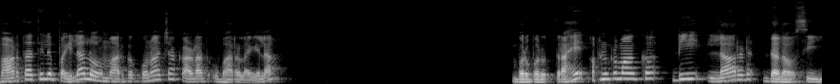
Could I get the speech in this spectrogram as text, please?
भारतातील पहिला लोहमार्ग कोणाच्या काळात उभारला गेला? बरोबर उत्तर आहे ऑप्शन क्रमांक डी लॉर्ड डलहौसी.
